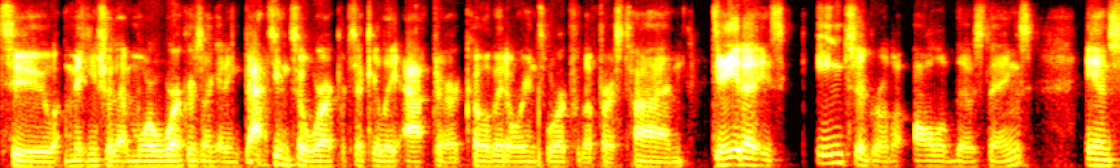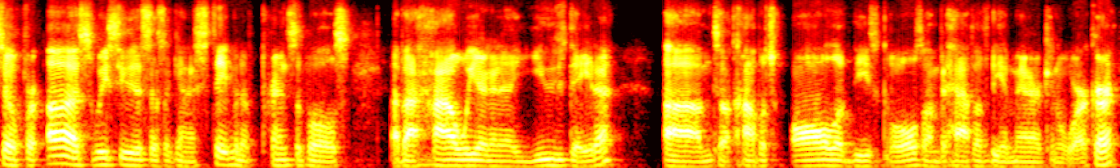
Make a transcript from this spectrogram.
to making sure that more workers are getting back into work, particularly after COVID or into work for the first time, data is integral to all of those things. And so for us, we see this as again a statement of principles about how we are going to use data um, to accomplish all of these goals on behalf of the American worker.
